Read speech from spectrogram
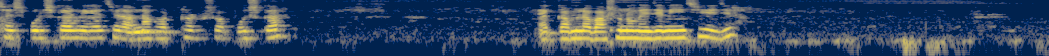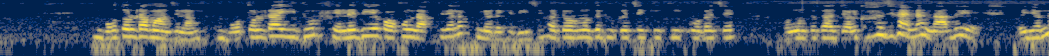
ট্যাস পরিষ্কার হয়ে গেছে, রান্নাঘর ঠর সব পরিষ্কার। এক গামলা বাসনও মেজে নিয়েছি, এই যে। বোতলটা মাজলাম। বোতলটা ইঁদুর ফেলে দিয়ে কখন রাত্রিবেলা খুলে রেখে দিয়েছি। হয়তো ওর মধ্যে ঢুকেছে কি কি করেছে, ওর মধ্যে তো আর জল খাওয়া যায় না না ধুয়ে। ওই জন্য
